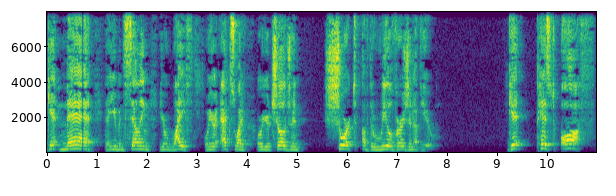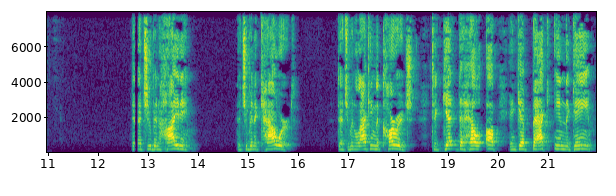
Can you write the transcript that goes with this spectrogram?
Get mad that you've been selling your wife or your ex-wife or your children short of the real version of you. Get pissed off that you've been hiding, that you've been a coward, that you've been lacking the courage to get the hell up and get back in the game.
